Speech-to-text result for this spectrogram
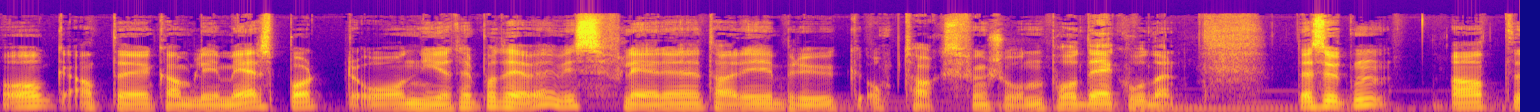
og at det kan bli mer sport og nyheter på TV hvis flere tar i bruk opptaksfunksjonen på dekoderen. Dessuten at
